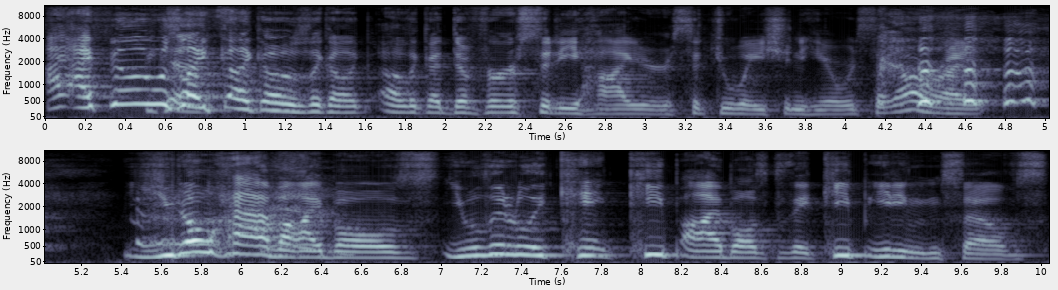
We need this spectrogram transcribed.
I, I feel it was like like it was like a, like a like a diversity hire situation here, where it's like, all right, you don't have eyeballs, you literally can't keep eyeballs because they keep eating themselves.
